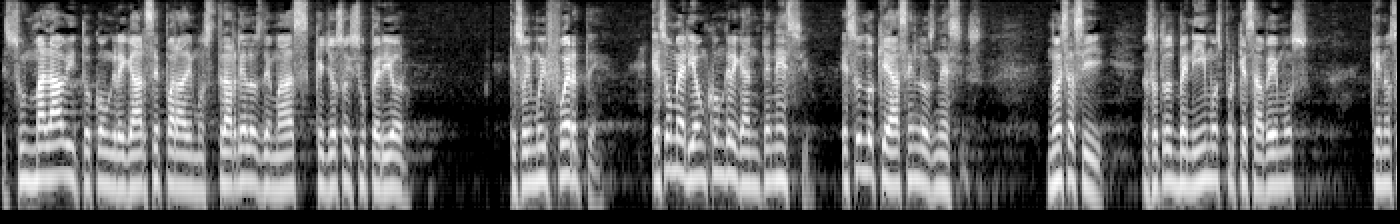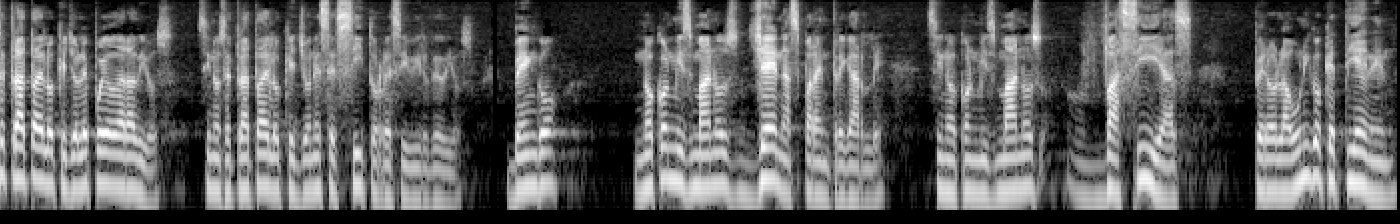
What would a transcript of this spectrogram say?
Es un mal hábito congregarse para demostrarle a los demás que yo soy superior, que soy muy fuerte. Eso me haría un congregante necio. Eso es lo que hacen los necios. No es así. Nosotros venimos porque sabemos que no se trata de lo que yo le puedo dar a Dios, sino se trata de lo que yo necesito recibir de Dios. Vengo no con mis manos llenas para entregarle, sino con mis manos vacías, pero lo único que tienen,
